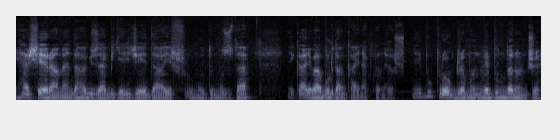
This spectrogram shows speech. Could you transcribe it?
Her şeye rağmen daha güzel bir geleceğe dair umudumuz da e, galiba buradan kaynaklanıyor. E, bu programın ve bundan önce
